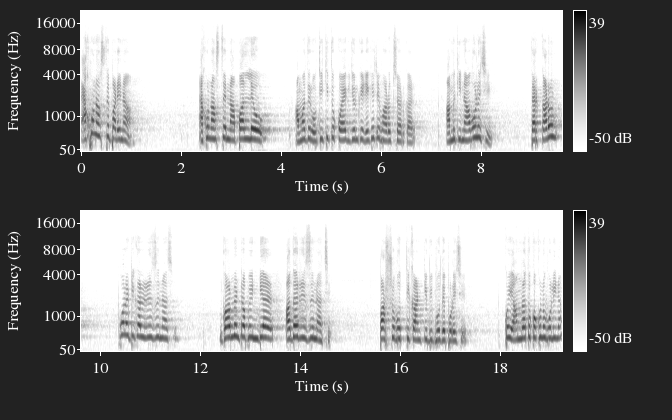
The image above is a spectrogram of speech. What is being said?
এখন আসতে পারে না। এখন আসতে না পারলেও আমাদের অতিথি তো কয়েকজনকে রেখেছে ভারত সরকার। আমি কি না বলেছি? তার কারণ পলিটিক্যাল রিজন আছে। গভর্নমেন্ট অফ ইন্ডিয়ার আদার রিজন আছে। পার্শ্ববর্তী কান্ট্রি বিপদে পড়েছে। কই, আমরা তো কখনো বলি না?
